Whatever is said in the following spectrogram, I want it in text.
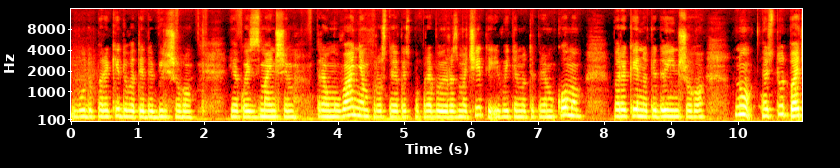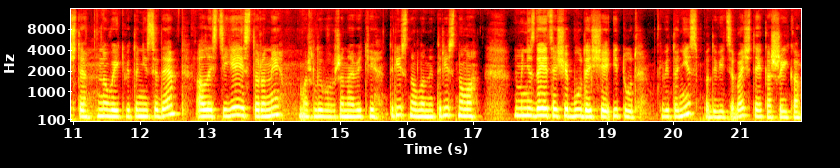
буду перекидувати до більшого, якось з меншим травмуванням. Просто якось попробую розмочити і витягнути прям комом, перекинути до іншого. Ну, ось тут, бачите, новий квітоніс іде, але з цієї сторони, можливо, вже навіть і тріснуло, не тріснуло. Ну, Мені здається, що буде ще і тут квітоніс. Подивіться, бачите, яка шийка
